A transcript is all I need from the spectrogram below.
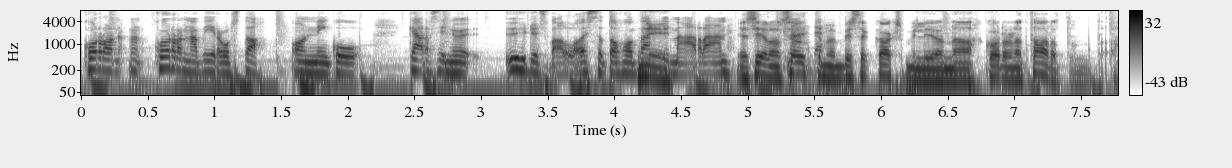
koron, koronavirusta on niinku kärsinyt Yhdysvalloissa tuohon väkimäärään. Niin. Ja siellä on nähden. 7,2 miljoonaa koronatartuntaa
